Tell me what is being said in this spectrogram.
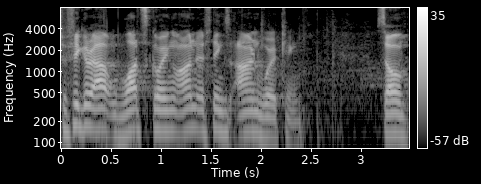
to figure out what's going on if things aren't working. So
